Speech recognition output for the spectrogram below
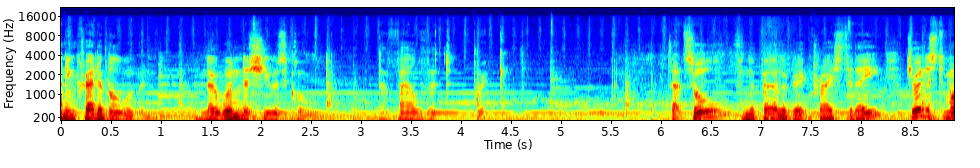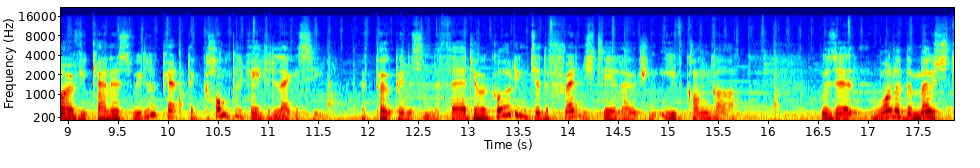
An incredible woman, and no wonder she was called the Velvet Brick. That's all from the Pearl of Great Price today. Join us tomorrow if you can as we look at the complicated legacy of Pope Innocent III, who, according to the French theologian Yves Congar, was a, one of the most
